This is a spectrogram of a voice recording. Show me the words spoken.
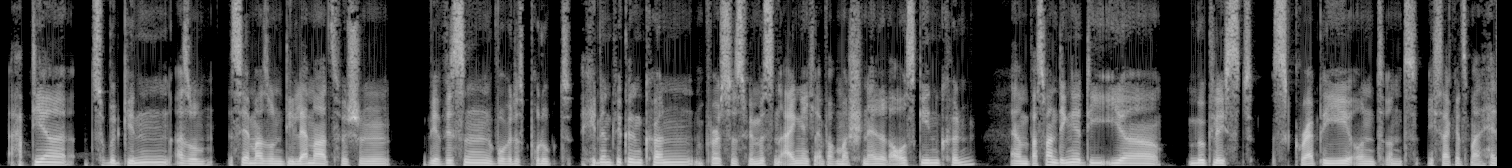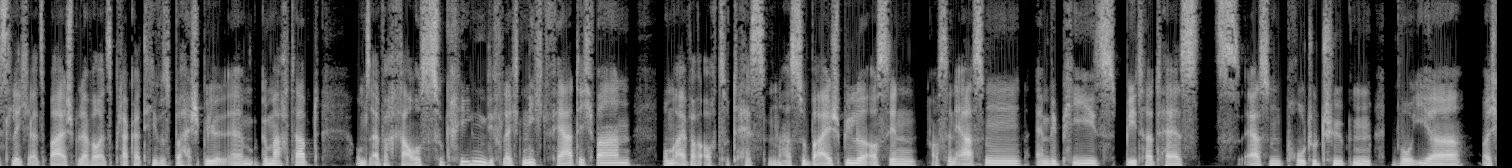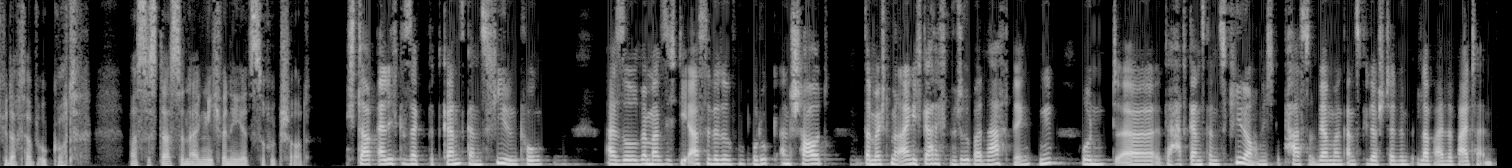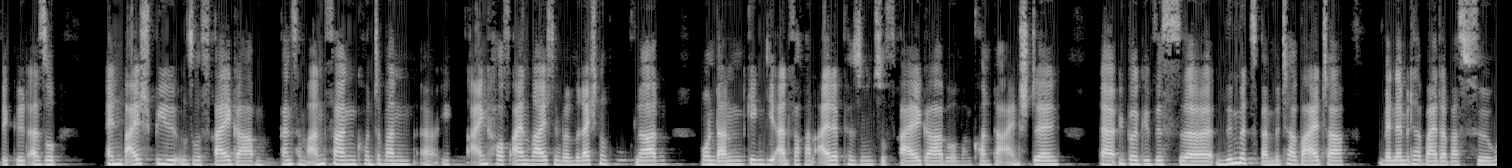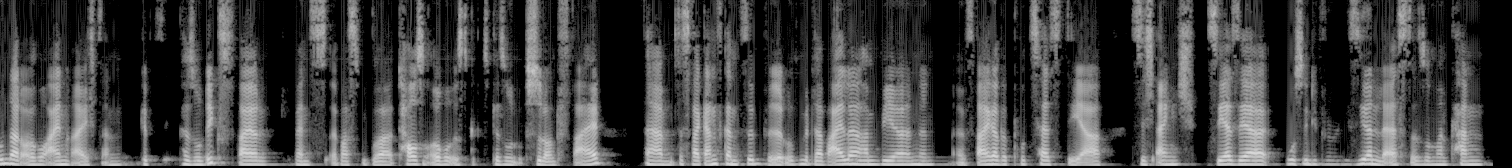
Habt ihr zu Beginn, also ist ja immer so ein Dilemma zwischen wir wissen, wo wir das Produkt hinentwickeln können, versus wir müssen eigentlich einfach mal schnell rausgehen können. Ähm, was waren Dinge, die ihr möglichst scrappy und, und ich sage jetzt mal hässlich als Beispiel, einfach als plakatives Beispiel ähm, gemacht habt, um es einfach rauszukriegen, die vielleicht nicht fertig waren, um einfach auch zu testen? Hast du Beispiele aus den, aus den ersten MVPs, Beta-Tests, ersten Prototypen, wo ihr euch gedacht habt, oh Gott, was ist das denn eigentlich, wenn ihr jetzt zurückschaut? Ich glaube ehrlich gesagt mit ganz, ganz vielen Punkten. Also wenn man sich die erste Version vom Produkt anschaut, da möchte man eigentlich gar nicht mehr drüber nachdenken. Und äh, da hat ganz, ganz viel auch nicht gepasst. Und wir haben an ganz vieler Stelle mittlerweile weiterentwickelt. Also ein Beispiel unsere Freigaben. Ganz am Anfang konnte man äh, einen Einkauf einreichen oder eine Rechnung hochladen und dann ging die einfach an eine Person zur Freigabe und man konnte einstellen äh, über gewisse Limits beim Mitarbeiter. Wenn der Mitarbeiter was für 100 Euro einreicht, dann gibt es Person X frei und wenn es was über 1000 Euro ist, gibt es Person Y frei. Ähm, das war ganz, ganz simpel und mittlerweile haben wir einen äh, Freigabeprozess, der sich eigentlich sehr, sehr groß individualisieren lässt. Also man kann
